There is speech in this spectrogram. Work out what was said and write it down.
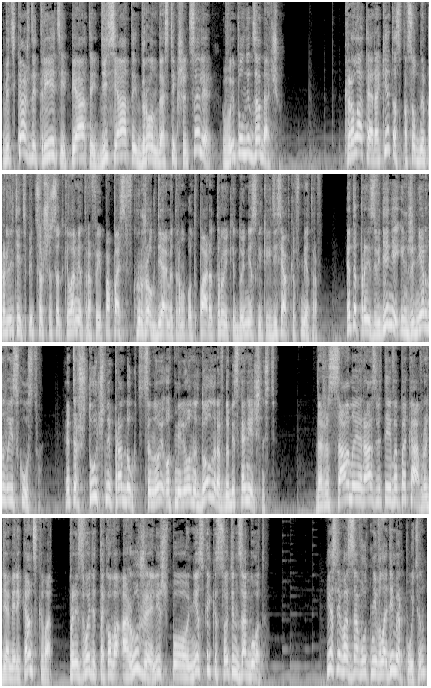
Ведь каждый третий, пятый, десятый дрон, достигший цели, выполнит задачу. Крылатая ракета, способная пролететь 500-600 километров и попасть в кружок диаметром от пары-тройки до нескольких десятков метров, это произведение инженерного искусства. Это штучный продукт ценой от миллиона долларов до бесконечности. Даже самые развитые ВПК, вроде американского, производят такого оружия лишь по несколько сотен за год. Если вас зовут не Владимир Путин,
